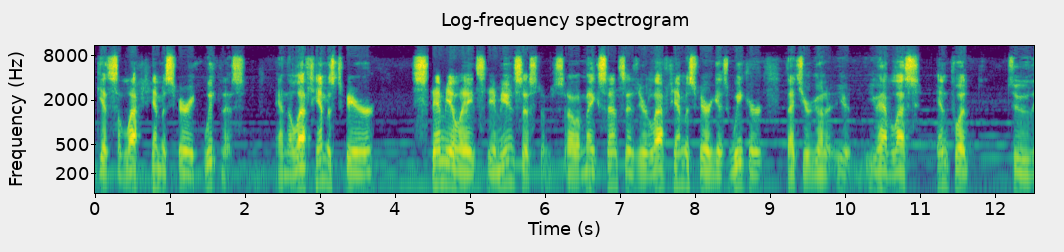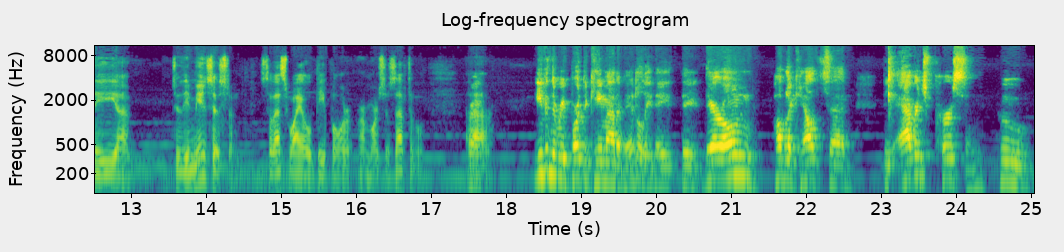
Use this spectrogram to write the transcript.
gets a left hemispheric weakness, and the left hemisphere stimulates the immune system. So it makes sense as your left hemisphere gets weaker that you're going to you, you have less input to the uh, to the immune system. So that's why old people are, are more susceptible. Right. Uh, Even the report that came out of Italy, they, they their own public health said the average person who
